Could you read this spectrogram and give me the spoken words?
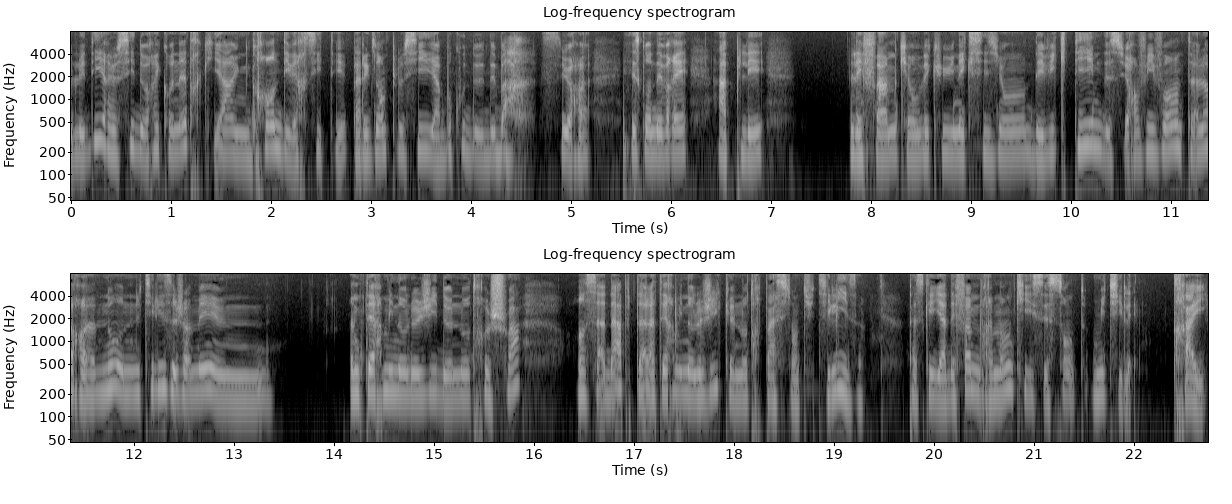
le dire et aussi de reconnaître qu'il y a une grande diversité. Par exemple, aussi, il y a beaucoup de débats sur euh, est-ce qu'on devrait appeler les femmes qui ont vécu une excision des victimes, des survivantes. Alors, euh, nous, on n'utilise jamais une terminologie de notre choix, on s'adapte à la terminologie que notre patiente utilise. Parce qu'il y a des femmes vraiment qui se sentent mutilées, trahies.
